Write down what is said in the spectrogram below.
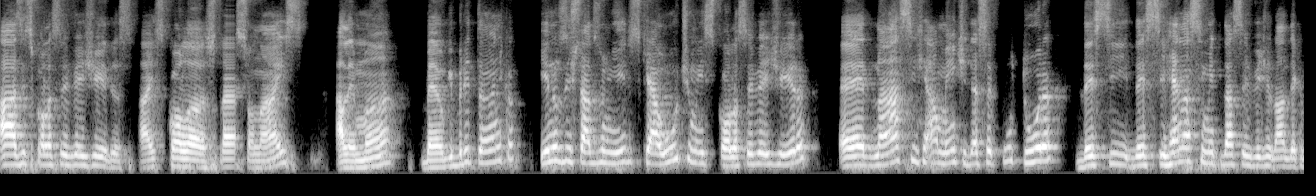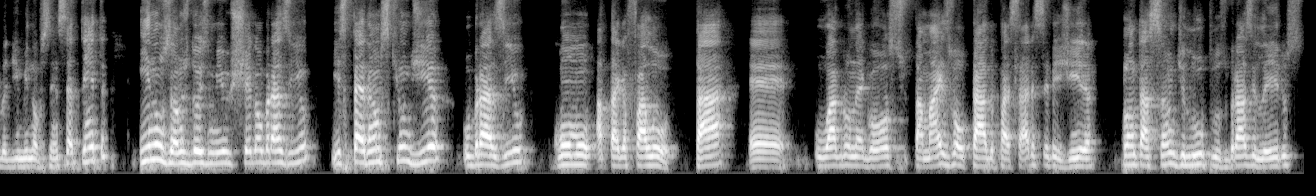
As escolas cervejeiras, as escolas tradicionais, alemã, belga e britânica, e nos Estados Unidos, que é a última escola cervejeira, é, nasce realmente dessa cultura, desse, desse renascimento da cerveja na década de 1970, e nos anos 2000 chega ao Brasil, e esperamos que um dia o Brasil, como a Taga falou, tá, é, o agronegócio está mais voltado para essa área cervejeira, plantação de lúpulos brasileiros,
